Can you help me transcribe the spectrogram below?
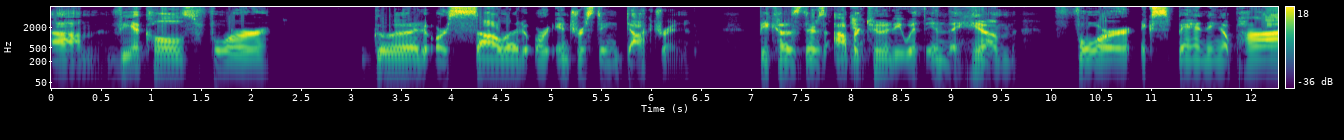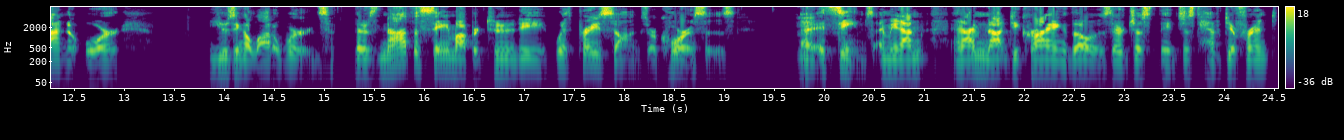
um, vehicles for good or solid or interesting doctrine because there's opportunity yeah. within the hymn for expanding upon or using a lot of words. There's not the same opportunity with praise songs or choruses. Uh, mm. Uh, it seems. I mean, I'm and I'm not decrying those. They're just they just have different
